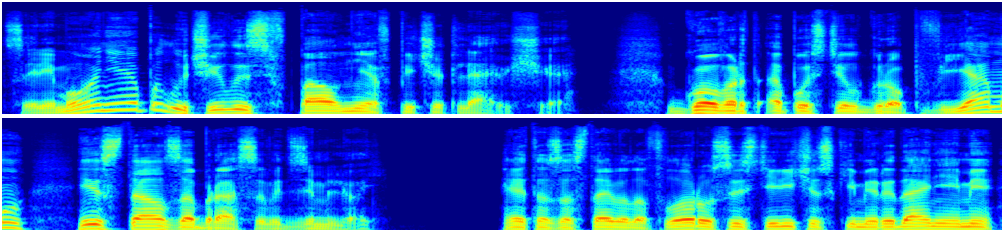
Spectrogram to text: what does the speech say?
Церемония получилась вполне впечатляющая. Говард опустил гроб в яму и стал забрасывать землей. Это заставило Флору с истерическими рыданиями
